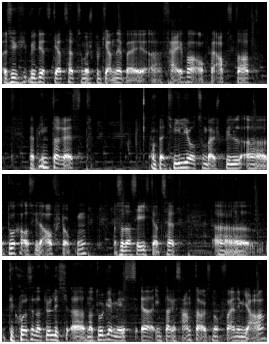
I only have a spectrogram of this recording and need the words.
Also ich würde jetzt derzeit zum Beispiel gerne bei äh, Fiverr, auch bei Upstart, bei Pinterest, und bei Twilio zum Beispiel äh, durchaus wieder aufstocken. Also da sehe ich derzeit äh, die Kurse natürlich äh, naturgemäß äh, interessanter als noch vor einem Jahr,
